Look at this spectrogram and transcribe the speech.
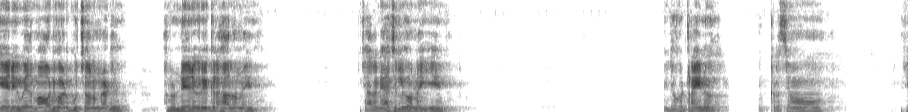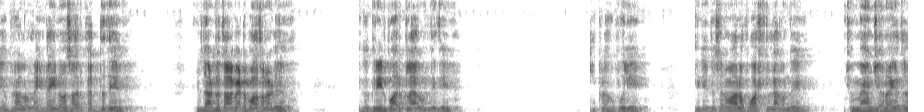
ఏనుగు మీద మావటి వాడు కూర్చొని ఉన్నాడు. రెండు ఏనుగుల విగ్రహాలు ఉన్నాయి. చాలా న్యాచురల్గా ఉన్నాయి ఇది ఒక ట్రైన్. ఇక్కడ సింహం జీబ్రాలు ఉన్నాయి డైనోసార్ పెద్దది. దాంట్లో తలబెట్టబోతున్నాడు. ఇక గ్రీన్ పార్క్ లాగా ఉంది ఇది. ఇక్కడ ఒక పులి. ఇది ఏదో సినిమాలో పోస్టర్ లాగా ఉంది చుమ్మాంజానో ఏదో.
